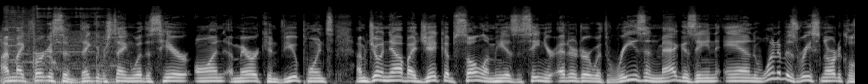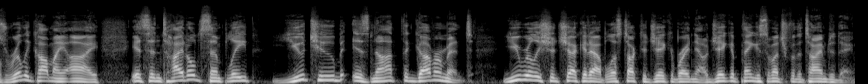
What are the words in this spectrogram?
I'm Mike Ferguson. Thank you for staying with us here on American Viewpoints. I'm joined now by Jacob Sullum. He is a senior editor with Reason Magazine, and one of his recent articles really caught my eye. It's entitled simply, YouTube is not the government. You really should check it out. But let's talk to Jacob right now. Jacob, thank you so much for the time today.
